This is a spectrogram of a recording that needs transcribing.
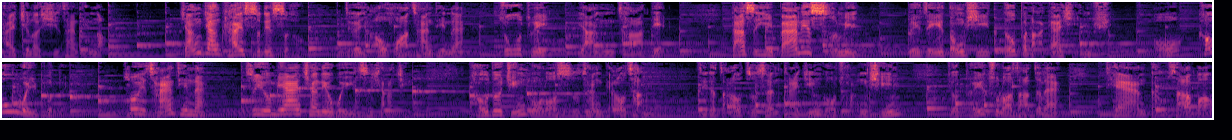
开起了西餐厅了。将将开始的时候，这个耀华餐厅呢主推洋茶点，但是一般的市民对这些东西都不大感兴趣，哦，口味不对，所以餐厅呢只有勉强的维持下去。后头经过了市场调查，这个赵志成再经过创新。就推出了啥子呢？甜豆沙包、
